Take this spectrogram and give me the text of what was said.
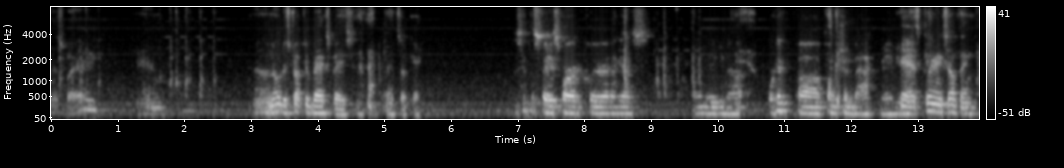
this way. And, uh, no destructive backspace. That's okay. Just hit the space bar to clear it, I guess. And maybe not. Or hit, uh, function back, maybe. Yeah, it's clearing something.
